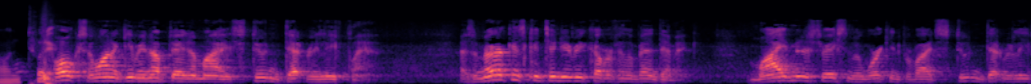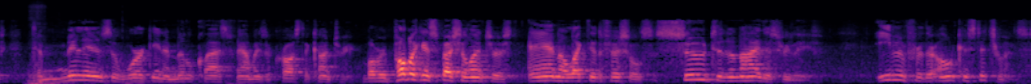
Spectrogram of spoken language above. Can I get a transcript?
on Twitter. Folks, I want to give you an update on my student debt relief plan. As Americans continue to recover from the pandemic, my administration has been working to provide student debt relief to millions of working and middle class families across the country. But Republican special interests and elected officials sued to deny this relief, even for their own constituents.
